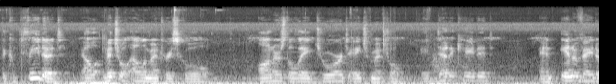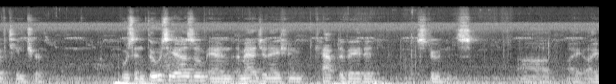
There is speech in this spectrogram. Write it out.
The completed El- Mitchell Elementary School honors the late George H. Mitchell, a dedicated and innovative teacher whose enthusiasm and imagination captivated students. Uh, I, I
